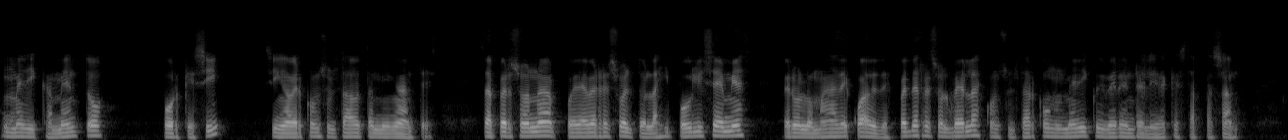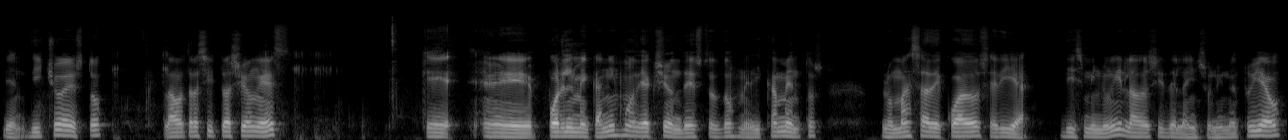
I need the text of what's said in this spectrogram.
un medicamento porque sí, sin haber consultado también antes. Esta persona puede haber resuelto las hipoglicemias pero lo más adecuado es después de resolverlas consultar con un médico y ver en realidad qué está pasando. Bien, dicho esto, la otra situación es que eh, por el mecanismo de acción de estos dos medicamentos, lo más adecuado sería disminuir la dosis de la insulina tuyeo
